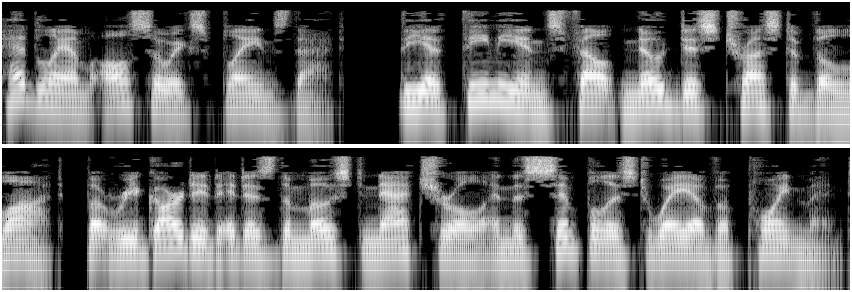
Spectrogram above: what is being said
Headlam also explains that, "...the Athenians felt no distrust of the lot, but regarded it as the most natural and the simplest way of appointment."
